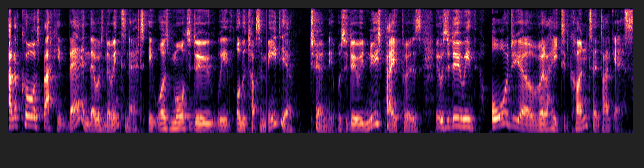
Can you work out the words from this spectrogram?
And of course, back in then, there was no internet. It was more to do with other types of media. It was to do with newspapers. It was to do with audio related content, I guess,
